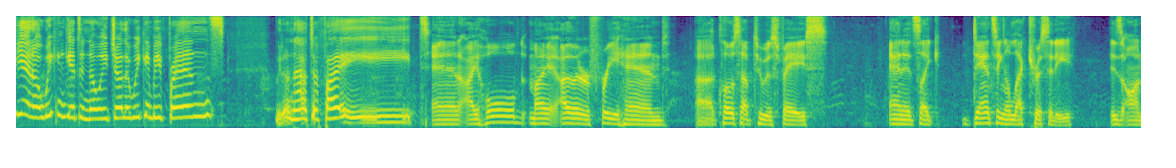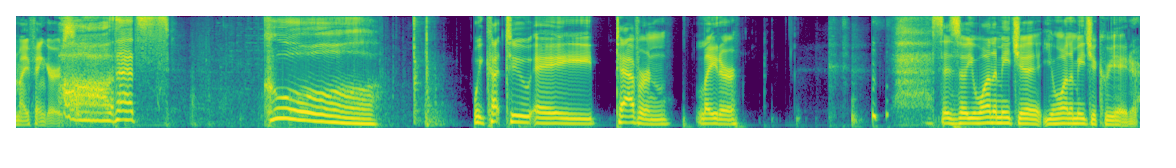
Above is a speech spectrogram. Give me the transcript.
you know, we can get to know each other. We can be friends. We don't have to fight. And I hold my other free hand uh, close up to his face, and it's like dancing electricity is on my fingers. Oh, that's cool. We cut to a tavern later. Says, so you want to meet your you want to meet your creator.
